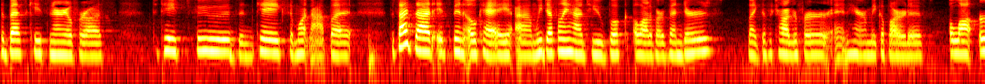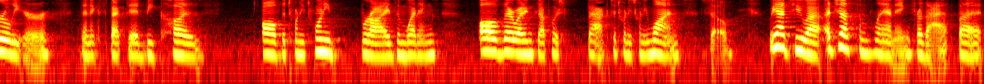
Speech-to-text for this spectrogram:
the best case scenario for us to taste foods and cakes and whatnot but besides that it's been okay um, we definitely had to book a lot of our vendors like the photographer and hair and makeup artist a lot earlier than expected because all of the 2020 brides and weddings, all of their weddings got pushed back to 2021. So we had to uh, adjust some planning for that. But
